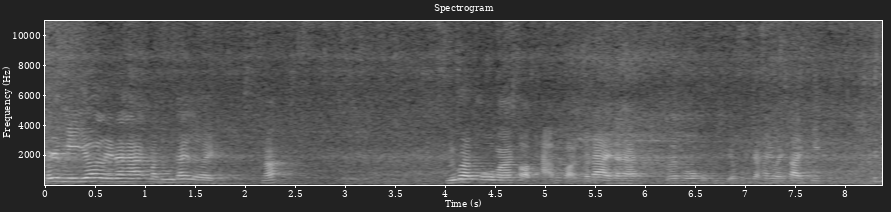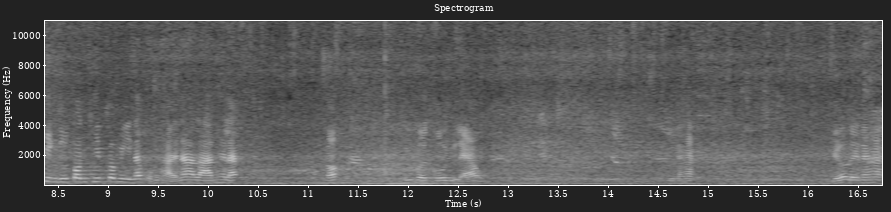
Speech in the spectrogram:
ก็จะมีเยอะเลยนะฮะ มาดูได้เลยเนาะหรือว่าโทรมาสอบถามก่อนก็ได้นะฮะเบอร์โทรผมเดี๋ยวผมจะให้ไว้ใต้คลิปที่จริงดูต้นคลิปก็มีนะ ผมถ่ายหน้าร้านให้แล้วเนาะมีเบอร์โทรอยู่แล้วนี่นะฮะเยอะเลยนะฮะ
